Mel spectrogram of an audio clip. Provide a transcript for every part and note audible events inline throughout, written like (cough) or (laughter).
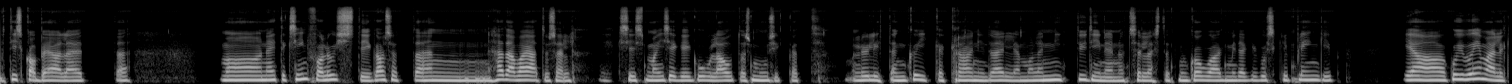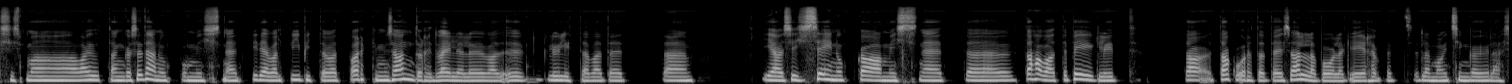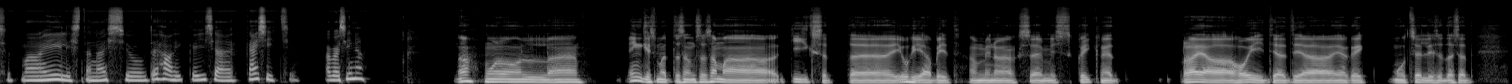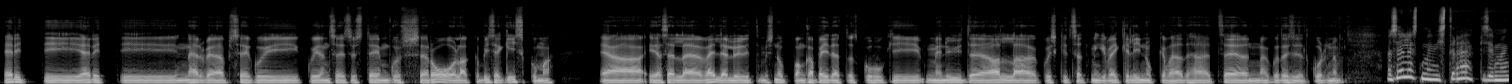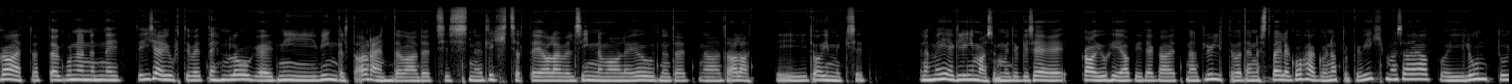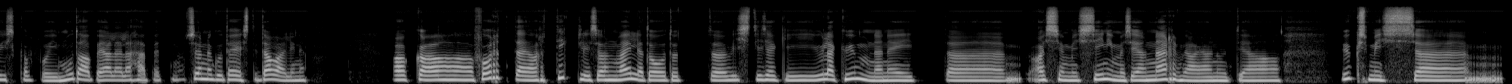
disko peale, et äh, ma näiteks infolusti kasutan hädavajadusel, ehk siis ma isegi ei kuula autos muusikat. ma lülitan kõik ekraanid välja, ma olen nii tüdinenud sellest, et mul kogu aeg midagi kuskil plingib ja kui võimalik, siis ma vajutan ka seda nuppu, mis need pidevalt piibitavad parkimisandurid välja löövad, lülitavad, et äh, ja siis see nupp ka, mis need äh, tahavaatepeeglid ta tagurdades allapoole keerab, et selle ma otsin ka üles, et ma eelistan asju teha ikka ise käsitsi, aga sina? noh, mul äh, mingis mõttes on seesama kiiksed juhiabid on minu jaoks see, mis kõik need rajahoidjad ja, ja kõik muud sellised asjad. eriti, eriti närvi ajab see, kui, kui on see süsteem, kus rool hakkab ise kiskuma ja, ja selle väljalülitamisnupp on ka peidetud kuhugi menüüde alla, kuskilt sealt mingi väike linnuke vaja teha, et see on nagu tõsiselt kurnav. no sellest me vist rääkisime ka, et vaata, kuna nad neid isejuhtivaid tehnoloogiaid nii vingelt arendavad, et siis need lihtsalt ei ole veel sinnamaale jõudnud, et nad alati toimiksid ja noh, meie kliimas on muidugi see ka juhiabidega, et nad lülitavad ennast välja kohe, kui natuke vihma sajab või lund tuiskab või muda peale läheb, et noh, see on nagu täiesti tavaline. aga Forte artiklis on välja toodud vist isegi üle kümne neid äh, asju, mis inimesi on närvi ajanud ja üks, mis äh,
